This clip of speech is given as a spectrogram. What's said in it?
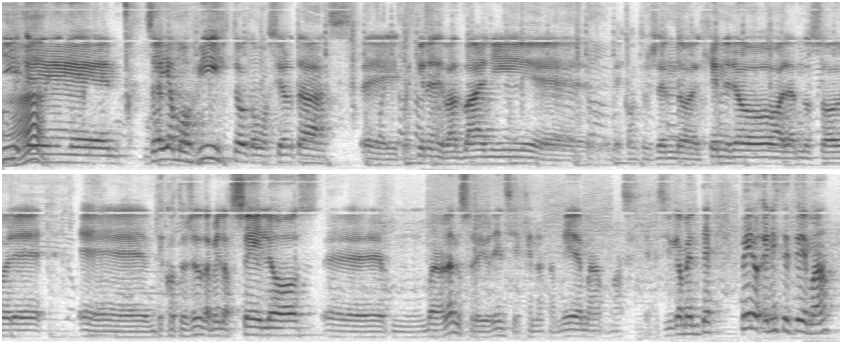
Y Ah. eh, ya habíamos visto como ciertas eh, cuestiones de Bad Bunny, eh, desconstruyendo el género, hablando sobre. eh, desconstruyendo también los celos, bueno, hablando sobre violencia de género también, más, más específicamente. Pero en este tema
